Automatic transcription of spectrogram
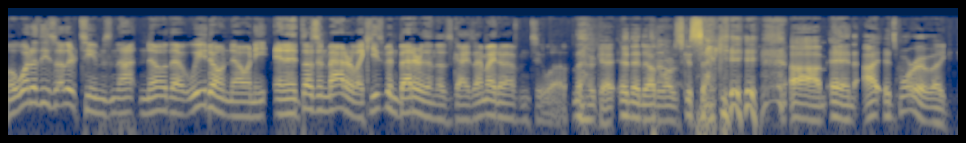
well, what do these other teams not know that we don't know? And he and it doesn't matter. Like he's been better than those guys. I might have him too low. Okay, and then the other one was Gesicki, um, and I, it's more of like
